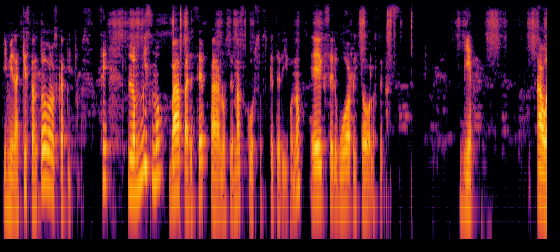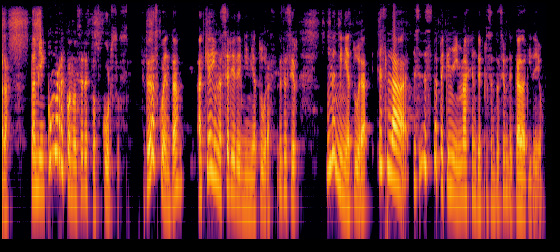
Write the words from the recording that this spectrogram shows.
Y mira, aquí están todos los capítulos. ¿sí? Lo mismo va a aparecer para los demás cursos que te digo, ¿no? Excel, Word y todos los demás. Bien. Ahora, también, ¿cómo reconocer estos cursos? Si te das cuenta, aquí hay una serie de miniaturas. Es decir, una miniatura es, la, es esta pequeña imagen de presentación de cada video.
